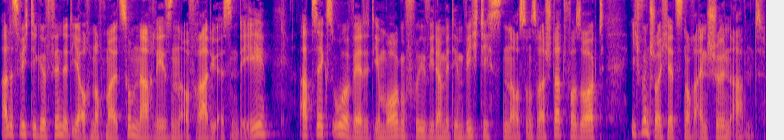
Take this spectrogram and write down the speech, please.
Alles Wichtige findet ihr auch nochmal zum Nachlesen auf radioessen.de. Ab 6 Uhr werdet ihr morgen früh wieder mit dem Wichtigsten aus unserer Stadt versorgt. Ich wünsche euch jetzt noch einen schönen Abend.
